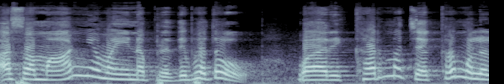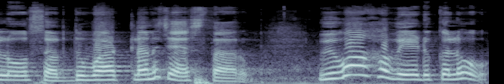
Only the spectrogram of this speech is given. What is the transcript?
అసామాన్యమైన ప్రతిభతో వారి కర్మ చక్రములలో సర్దుబాట్లను చేస్తారు. వివాహ వేడుకలో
